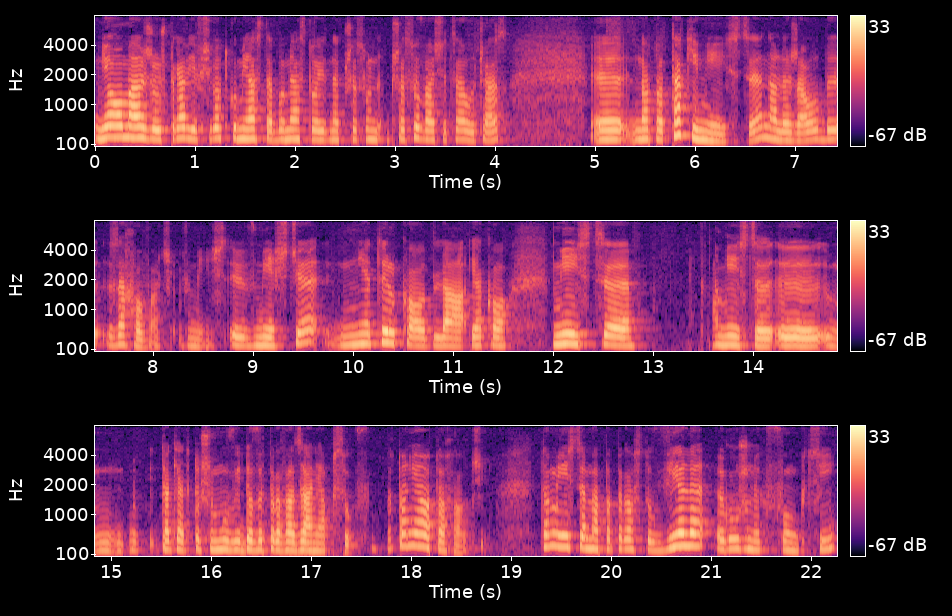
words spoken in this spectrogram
nieomalże już prawie w środku miasta, bo miasto jednak przesuwa się cały czas, E, no to takie miejsce należałoby zachować w, mieście, w mieście nie tylko dla, jako miejsce, miejsce, y, tak jak to się mówi, do wyprowadzania psów. No to nie o to chodzi. To miejsce ma po prostu wiele różnych funkcji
